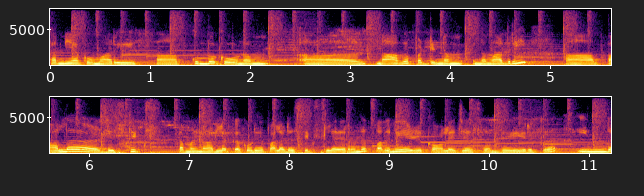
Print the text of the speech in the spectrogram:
கன்னியாகுமரி கும்பகோணம் நாகப்பட்டினம் இந்த மாதிரி பல டிஸ்ட்ரிக்ஸ் தமிழ்நாட்டில் இருக்கக்கூடிய பல டிஸ்ட்ரிக்ஸில் இருந்து பதினேழு காலேஜஸ் வந்து இருக்குது இந்த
